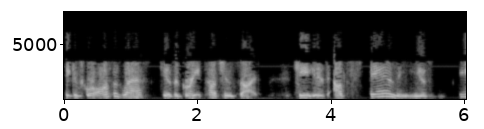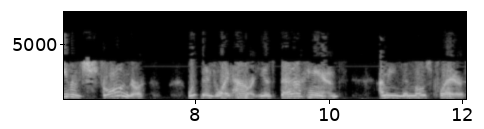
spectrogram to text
He can score off the glass. He has a great touch inside. He is outstanding. He is even stronger than Dwight Howard. He has better hands. I mean, than most players.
